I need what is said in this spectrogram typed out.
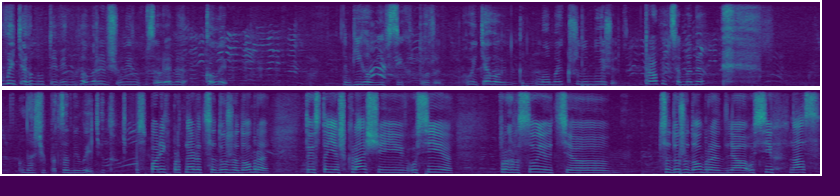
витягнути. Він говорив, що він все время, коли бігав і всіх теж витягував, він каже, мама, якщо зі мною щось трапиться, мене наші пацани витягнуть. Спарінг партнери це дуже добре. Ти стаєш краще і усі прогресують. Е, Це дуже добре для усіх нас.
